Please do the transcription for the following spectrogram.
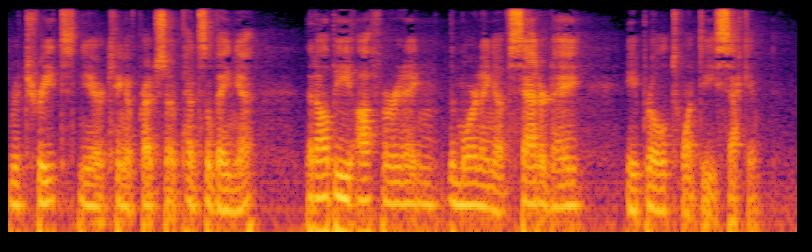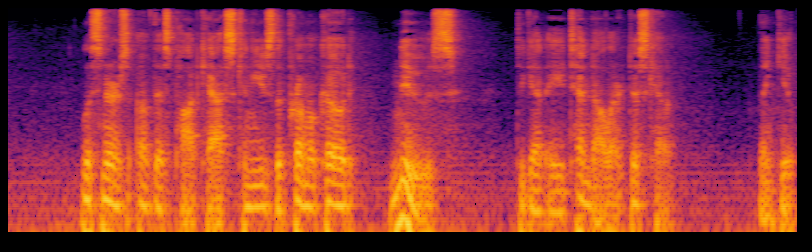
retreat near King of Prussia, Pennsylvania, that I'll be offering the morning of Saturday, April 22nd listeners of this podcast can use the promo code NEWS to get a $10 discount. Thank you.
